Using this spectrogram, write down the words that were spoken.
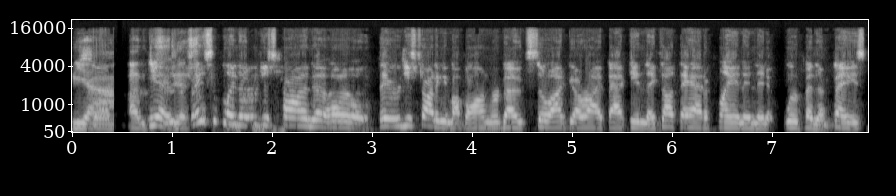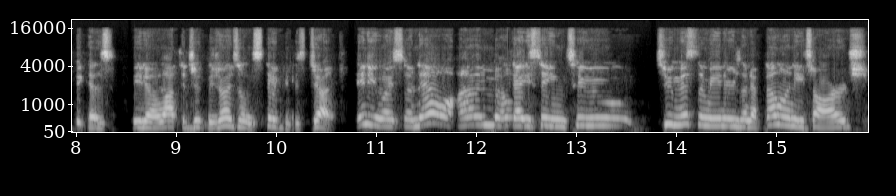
Yeah. of Yeah, judicial- basically they were just trying to uh they were just trying to get my bond revoked so I'd go right back in. They thought they had a plan and then it flew in their face because you know, not the, ju- the judge was stupid as judge. Anyway, so now I'm facing two two misdemeanors and a felony charge.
